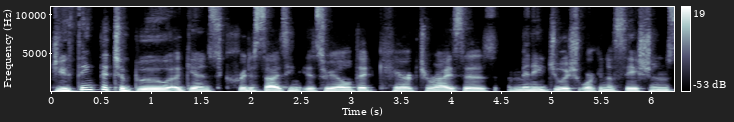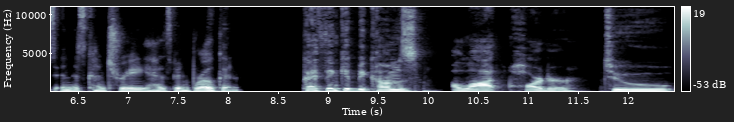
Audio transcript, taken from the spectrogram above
Do you think the taboo against criticizing Israel that characterizes many Jewish organizations in this country has been broken? I think it becomes a lot harder to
